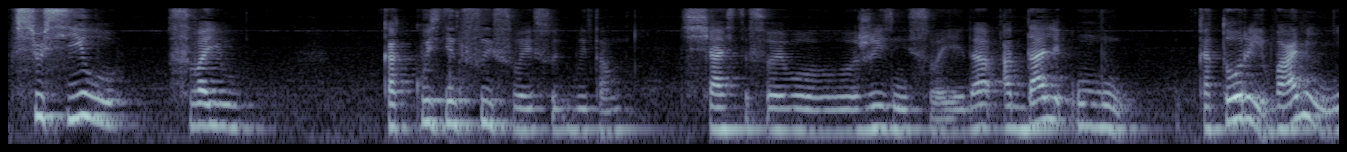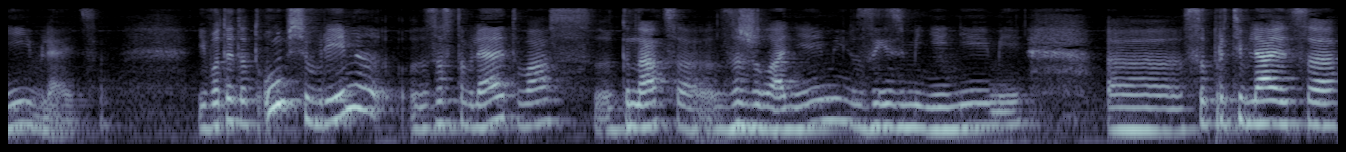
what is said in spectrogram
всю силу свою, как кузнецы своей судьбы, там, счастья своего жизни своей, да, отдали уму, который вами не является. И вот этот ум все время заставляет вас гнаться за желаниями, за изменениями, э, сопротивляется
